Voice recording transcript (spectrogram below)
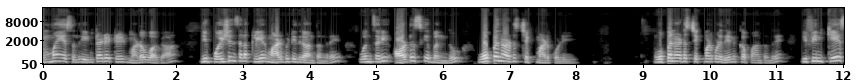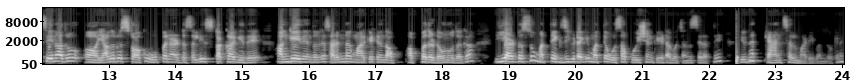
ಎಂ ಐ ಎಸ್ ಅಂದ್ರೆ ಇಂಟ್ರಾಡೇ ಟ್ರೇಡ್ ಮಾಡೋವಾಗ ನೀವು ಪೊಸಿಷನ್ಸ್ ಎಲ್ಲ ಕ್ಲಿಯರ್ ಮಾಡಿಬಿಟ್ಟಿದ್ರ ಅಂತಂದ್ರೆ ಒಂದ್ಸರಿ ಆರ್ಡರ್ಸ್ಗೆ ಬಂದು ಓಪನ್ ಆರ್ಡರ್ಸ್ ಚೆಕ್ ಮಾಡ್ಕೊಳ್ಳಿ. ಓಪನ್ ಆರ್ಡರ್ಸ್ ಚೆಕ್ ಮಾಡ್ಕೊಳ್ಳೋದು ಏನಕ್ಕಪ್ಪ ಅಂತಂದ್ರೆ ಇಫ್ ಇನ್ ಕೇಸ್ ಏನಾದರೂ ಯಾವ್ದಾದ್ರು ಸ್ಟಾಕ್ ಓಪನ್ ಆರ್ಡರ್ಸ್ ಅಲ್ಲಿ ಸ್ಟಕ್ ಆಗಿದೆ, ಹಂಗೆ ಇದೆ ಅಂತಂದ್ರೆ ಸಡನ್ ಆಗಿ ಮಾರ್ಕೆಟ್ ಇಂದ ಅಪ್, ಅಪ್ಪದ ಡೌನ್ ಹೋದಾಗ ಈ ಆರ್ಡರ್ಸ್ ಮತ್ತೆ ಎಕ್ಸಿಕ್ಯೂಟ್ ಆಗಿ ಮತ್ತೆ ಹೊಸ ಪೊಸಿಷನ್ ಕ್ರಿಯೇಟ್ ಆಗೋ ಚಾನ್ಸಸ್ ಇರುತ್ತೆ. ಇದನ್ನ ಕ್ಯಾನ್ಸಲ್ ಮಾಡಿ ಬಂದು ಓಕೆನಾ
